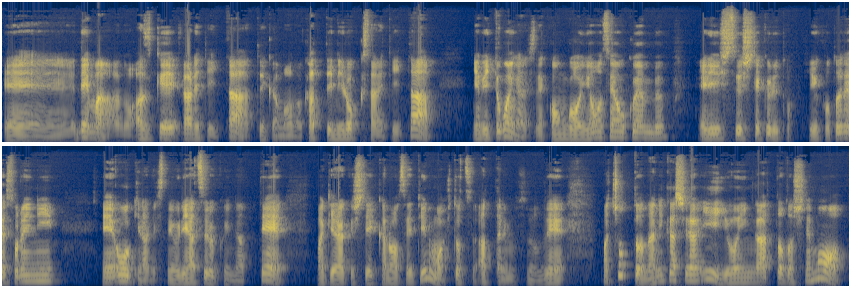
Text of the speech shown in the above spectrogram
えー、で、まあ、あの、預けられていた、というか、まあ、勝手にロックされていた、ビットコインがですね、今後4000億円分流出してくるということで、それに大きなですね、売り圧力になって、まあ、下落していく可能性っていうのも一つあったりもするので、まあ、ちょっと何かしらいい要因があったとしても、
